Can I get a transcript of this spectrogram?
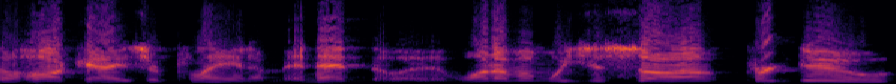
the Hawkeyes are playing them, and then uh, one of them we just saw Purdue,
